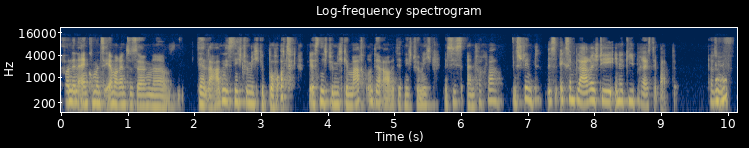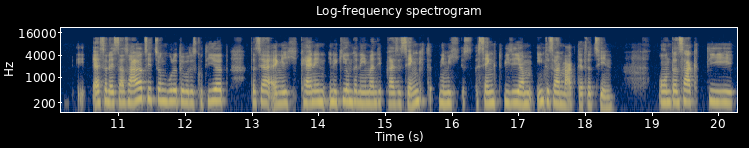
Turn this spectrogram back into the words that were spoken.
von den Einkommensärmeren zu sagen, na, der Laden ist nicht für mich gebaut, der ist nicht für mich gemacht und der arbeitet nicht für mich. Es ist einfach wahr. Es stimmt. Das ist exemplarisch die Energiepreisdebatte. Also mhm. Erst in der Nationalratssitzung wurde darüber diskutiert, dass ja eigentlich kein Energieunternehmen die Preise senkt, nämlich senkt, wie sie am internationalen Markt derzeit sind. Und dann sagt die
